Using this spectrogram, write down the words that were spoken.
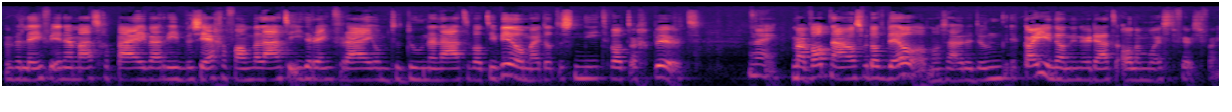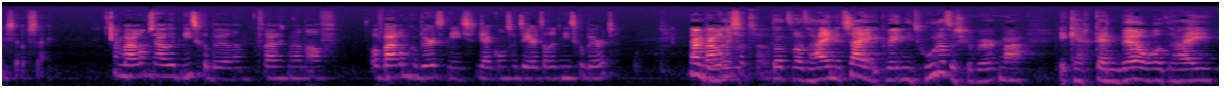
We leven in een maatschappij waarin we zeggen van... we laten iedereen vrij om te doen en laten wat hij wil. Maar dat is niet wat er gebeurt. Nee. Maar wat nou als we dat wel allemaal zouden doen? Kan je dan inderdaad de allermooiste versie van jezelf zijn? En waarom zou het niet gebeuren? Vraag ik me dan af. Of waarom gebeurt het niet? Jij constateert dat het niet gebeurt. Nou, Waarom is dat zo? Dat wat hij net zei, ik weet niet hoe dat is gebeurd, maar ik herken wel wat hij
